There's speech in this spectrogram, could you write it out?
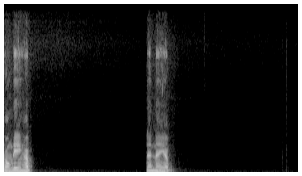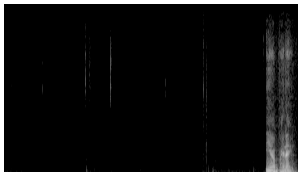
ทองแดงครับ ด้านในครับ นี่ครับภายใน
